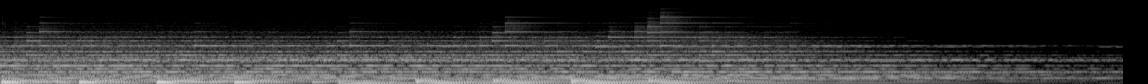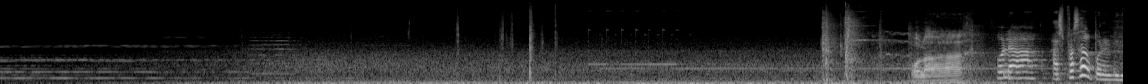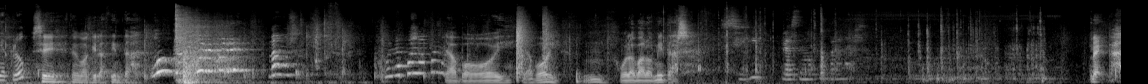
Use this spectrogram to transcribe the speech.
Hola. Hola, ¿has pasado por el videoclub? Sí, tengo aquí la cinta. ¡Uh, corre, corre! Vamos. Ponla, ponla, ponla. Ya voy, ya voy. Mm, huele a palomitas. Sí, las tengo preparadas. Venga,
